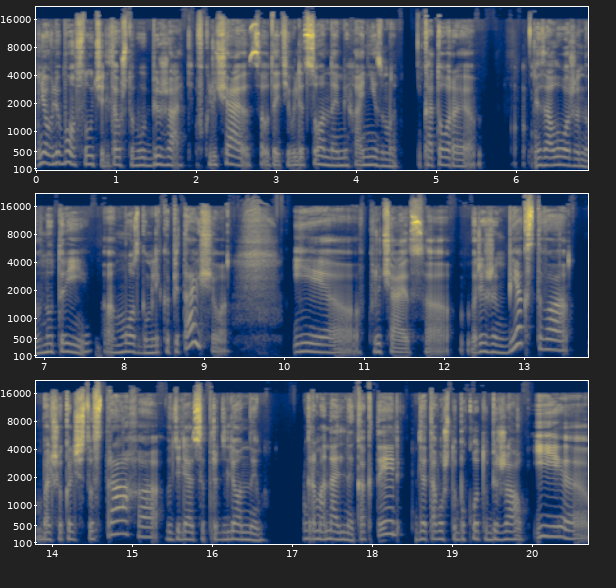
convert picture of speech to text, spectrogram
у него в любом случае для того, чтобы убежать, включаются вот эти эволюционные механизмы, которые заложены внутри э, мозга млекопитающего, и э, включается режим бегства, большое количество страха, выделяются определенный гормональный коктейль для того, чтобы кот убежал. И э,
